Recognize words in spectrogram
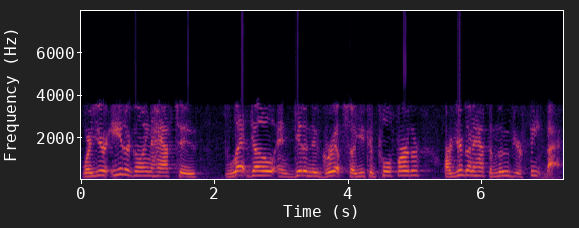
where you're either going to have to let go and get a new grip so you can pull further, or you're going to have to move your feet back.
